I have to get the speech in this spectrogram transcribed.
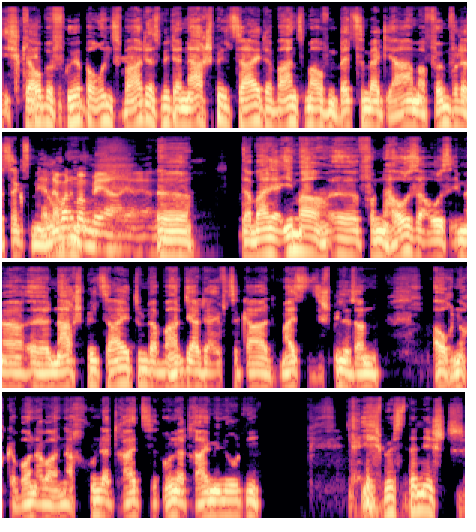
ich glaube, früher bei uns war das mit der Nachspielzeit, da waren es mal auf dem Betzenberg, ja, mal fünf oder sechs Minuten. Ja, da waren immer mehr, ja, ja. Äh, da war ja immer äh, von Hause aus immer äh, Nachspielzeit und da hat ja der FCK meistens die Spiele dann auch noch gewonnen, aber nach 113, 103 Minuten, ich wüsste nicht,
